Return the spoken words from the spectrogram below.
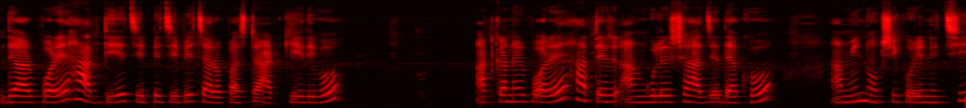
দেওয়ার পরে হাত দিয়ে চেপে চেপে চারো পাঁচটা আটকিয়ে দেব। আটকানোর পরে হাতের আঙ্গুলের সাহায্যে দেখো আমি নকশি করে নিচ্ছি।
